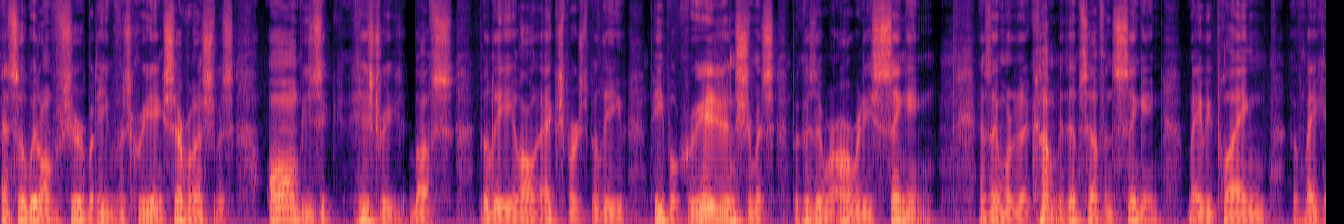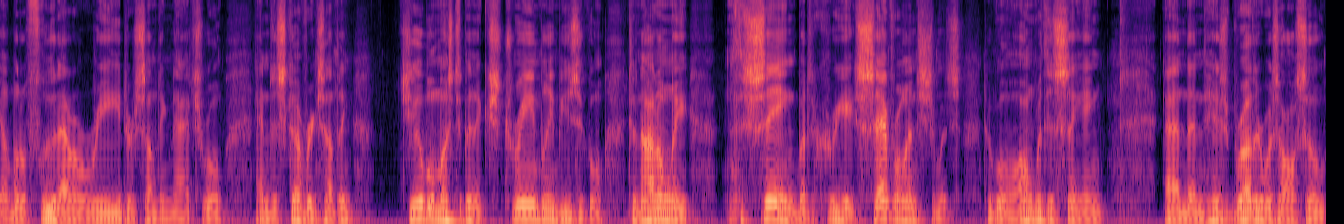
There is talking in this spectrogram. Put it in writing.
And so we don't know for sure, but he was creating several instruments. All music history buffs believe, all experts believe, people created instruments because they were already singing. And so they wanted to accompany themselves in singing, maybe playing, making a little flute out of a reed or something natural and discovering something. Jubal must have been extremely musical to not only to sing, but to create several instruments to go along with his singing. And then his brother was also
